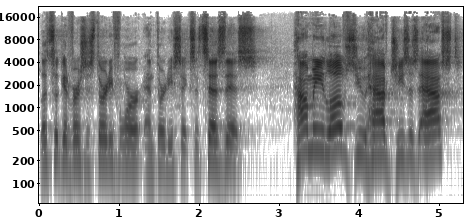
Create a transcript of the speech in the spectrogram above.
Let's look at verses 34 and 36. It says this how many loaves do you have? Jesus asked.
